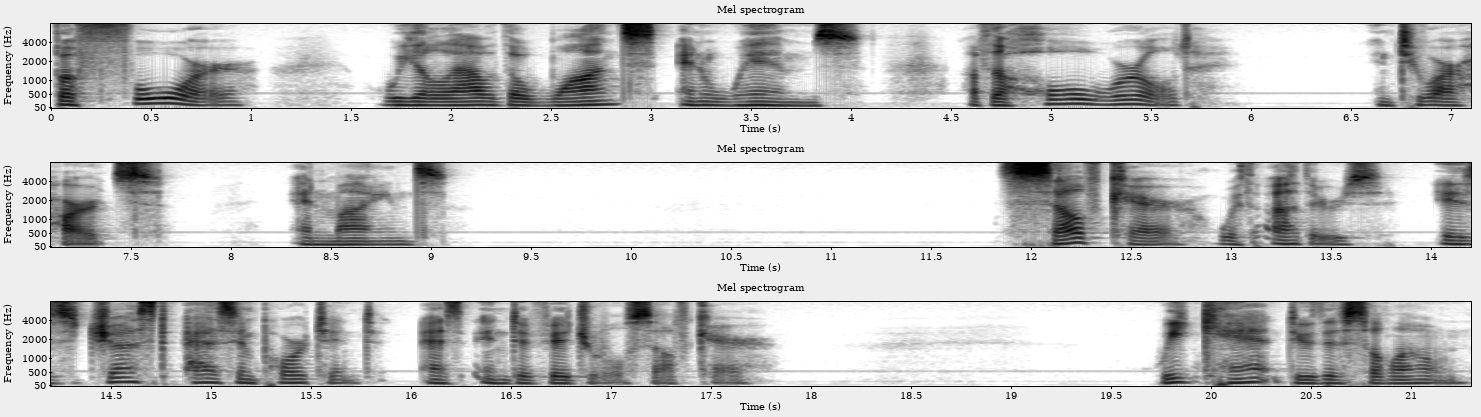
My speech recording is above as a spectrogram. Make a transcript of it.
before we allow the wants and whims of the whole world into our hearts and minds. Self care with others is just as important as individual self care. We can't do this alone.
